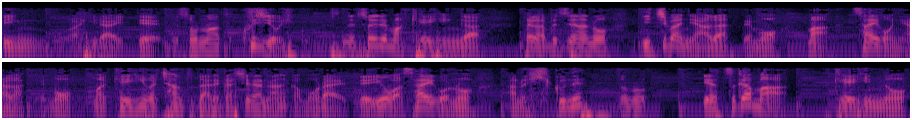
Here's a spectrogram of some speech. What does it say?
ビンゴが開いて、で、その後くじを引くんですね。それでまあ景品が、だから別にあの、一番に上がっても、まあ、最後に上がっても、まあ、景品はちゃんと誰かしらなんかもらえて、要は最後の、あの、引くね、その、やつがまあ、景品の、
